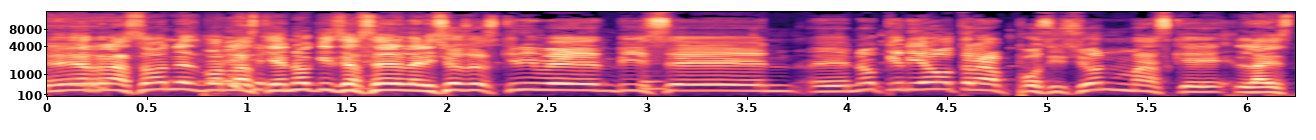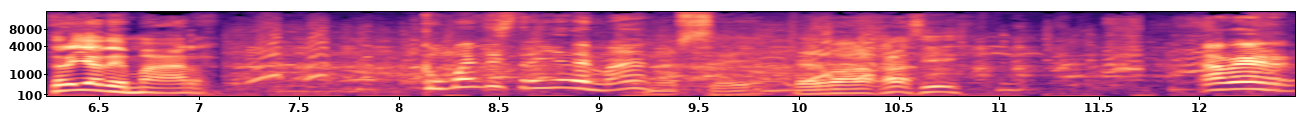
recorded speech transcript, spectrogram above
Eh, razones por las que no quise hacer el delicioso. Escriben, dicen, eh, no quería otra posición más que la estrella de mar. ¿Cómo es de estrella de mar? No sé, pero va a bajar así. A ver,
